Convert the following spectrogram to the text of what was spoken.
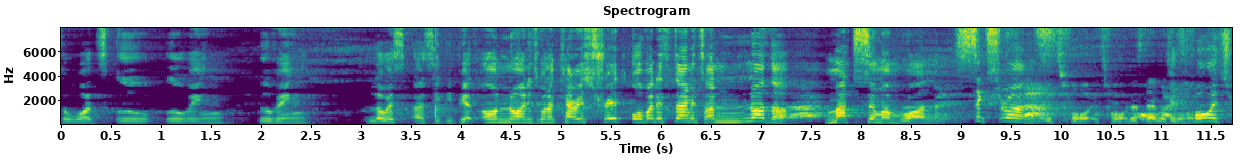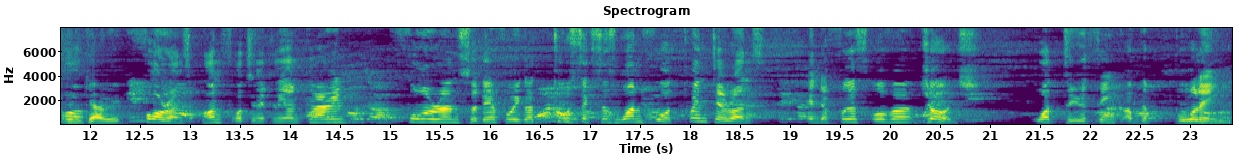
towards Ir- Irving, Irving Lewis he prepares. Oh no, and he's going to carry straight over this time. It's another maximum one. Six runs. It's four. It's four. This time it's, It's four. It's four, it's four. Carry. Four runs, unfortunately, on carrying. Four runs, so therefore he got two sixes, one four, 20 runs in the first over. George, what do you think of the bowling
